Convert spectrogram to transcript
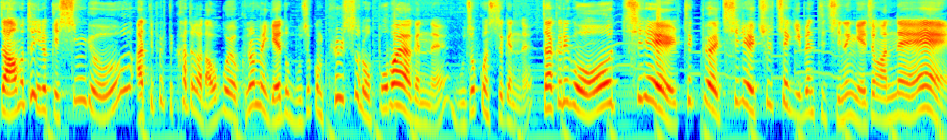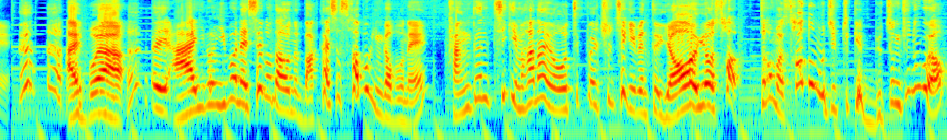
자 아무튼 이렇게 신규 아티팩트 카드가 나오고요. 그러면 얘도 무조건 필수로 뽑아야겠네. 무조건 쓰겠네. 자 그리고 7일 특별 7일 출첵 이벤트 진행 예정 안내 아이 뭐야. 아 이거 이번에 새로 나오는 마카샤 사복인가 보네 당근 튀김 하나요? 특별 출첵 이벤트. 야야 사 잠깐만 사도 모집 티켓 몇 장 주는 거야?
